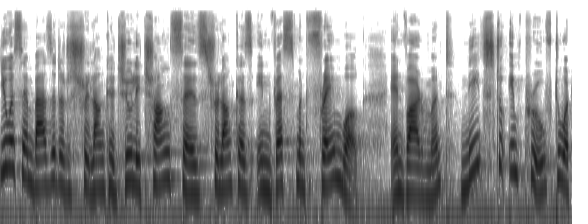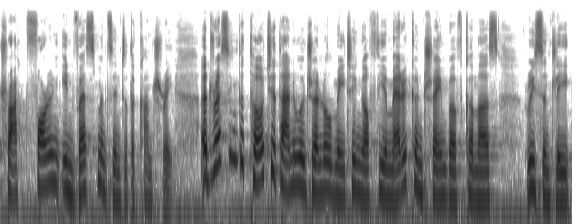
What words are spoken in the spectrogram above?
US Ambassador to Sri Lanka Julie Chung says Sri Lanka's investment framework environment needs to improve to attract foreign investments into the country. Addressing the 30th annual general meeting of the American Chamber of Commerce recently,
